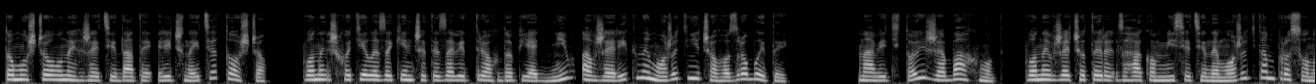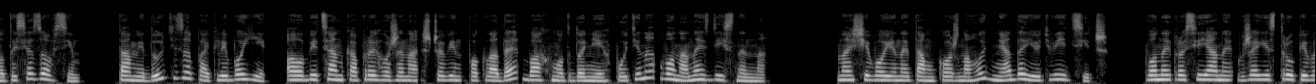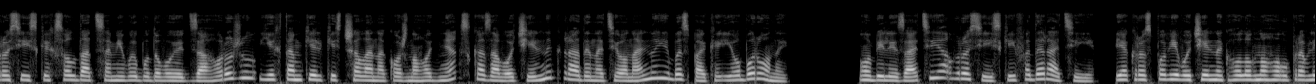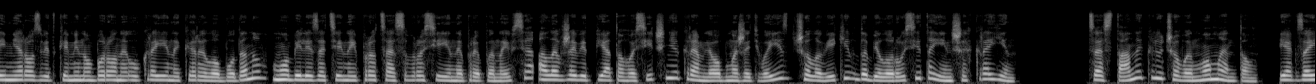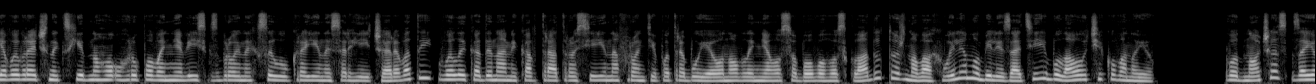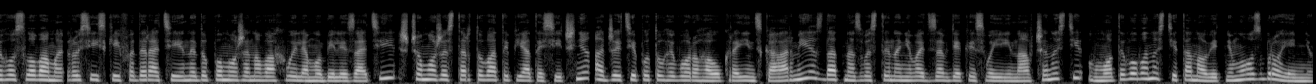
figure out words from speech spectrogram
Тому що у них же ці дати річниця тощо. Вони ж хотіли закінчити за від трьох до п'ять днів, а вже рік не можуть нічого зробити. Навіть той же Бахмут. Вони вже чотири з гаком місяці не можуть там просунутися зовсім. Там ідуть запеклі бої, а обіцянка Пригожина, що він покладе Бахмут до ніг Путіна, вона не здійсненна. Наші воїни там кожного дня дають відсіч. Вони, росіяни, вже із трупів російських солдат самі вибудовують загорожу, їх там кількість шалена кожного дня, сказав очільник Ради національної безпеки і оборони. Мобілізація в Російській Федерації. Як розповів очільник головного управління розвідки Міноборони України Кирило Буданов, мобілізаційний процес в Росії не припинився, але вже від 5 січня Кремль обмежить виїзд чоловіків до Білорусі та інших країн. Це стане ключовим моментом. Як заявив речник східного угруповання військ Збройних сил України Сергій Череватий, велика динаміка втрат Росії на фронті потребує оновлення особового складу, тож нова хвиля мобілізації була очікуваною. Водночас, за його словами, Російській Федерації не допоможе нова хвиля мобілізації, що може стартувати 5 січня, адже ці потуги ворога українська армія здатна звести на нівець завдяки своїй навченості, вмотивованості та новітньому озброєнню.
